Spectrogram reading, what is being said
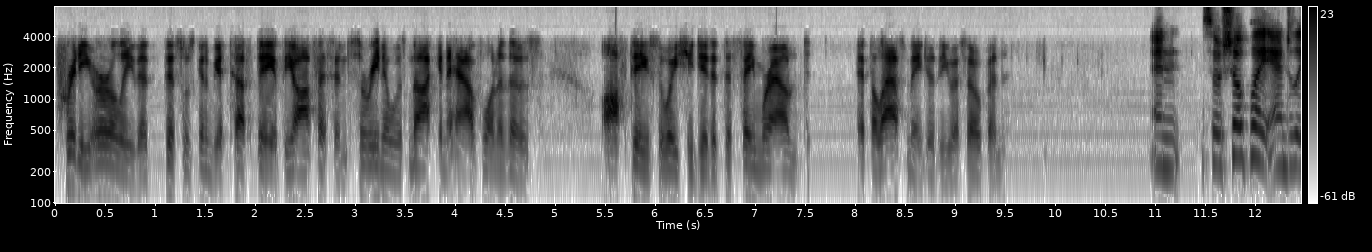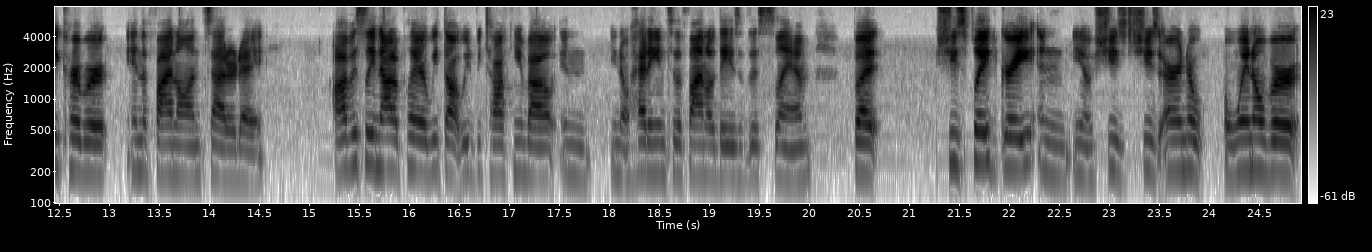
pretty early that this was going to be a tough day at the office, and Serena was not going to have one of those off days the way she did at the same round at the last major, the U.S. Open. And so she'll play Angelique Kerber in the final on Saturday. Obviously, not a player we thought we'd be talking about in you know heading into the final days of this slam, but she's played great, and you know she's she's earned a, a win over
